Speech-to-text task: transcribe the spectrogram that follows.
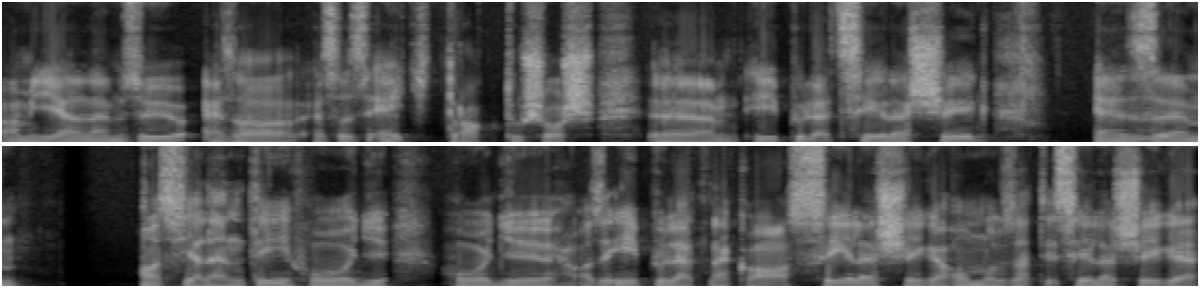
ami jellemző, ez, a, ez az egy traktusos épület szélesség, ez azt jelenti, hogy, hogy az épületnek a szélessége, homlokzati szélessége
